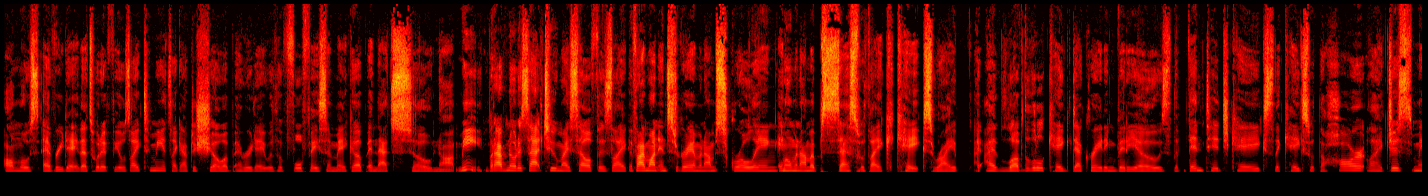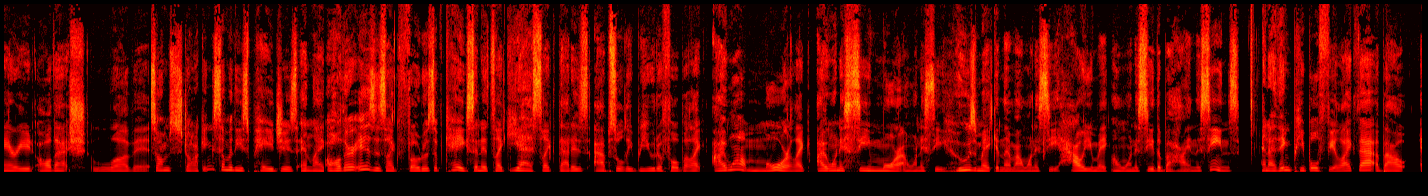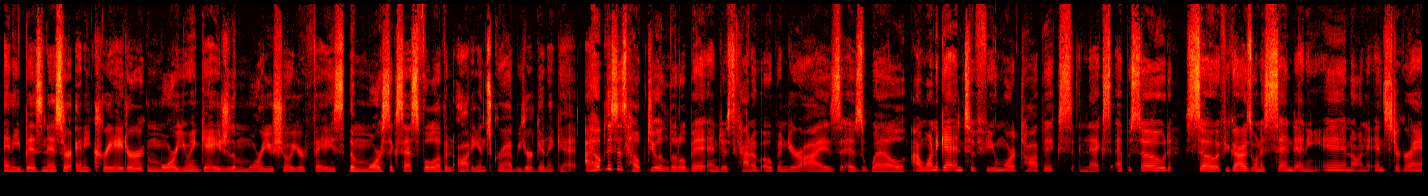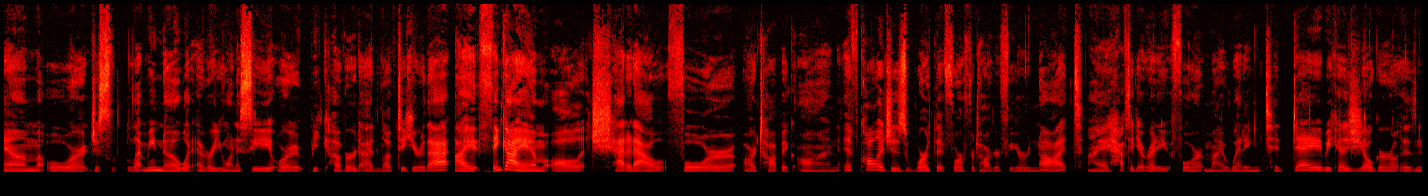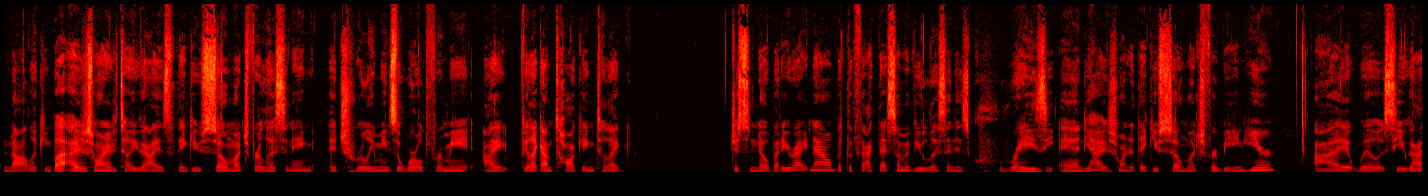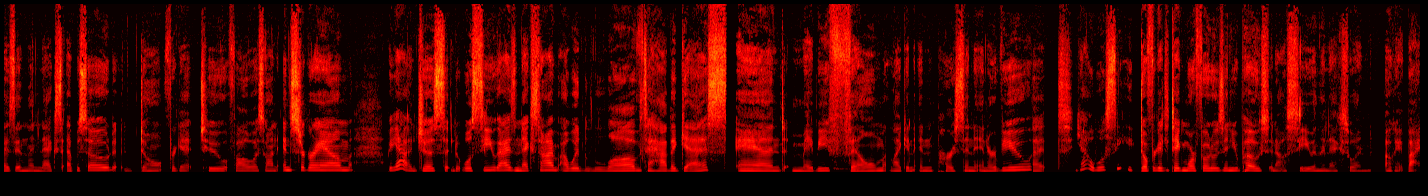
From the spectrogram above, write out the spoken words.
almost every day. That's what it feels like to me. It's like I have to show up every day with a full face of makeup, and that's so not me. But I've noticed that too myself is like if I'm on Instagram and I'm scrolling, moment I'm obsessed with like cakes, right? I, I love the little cake decorating videos, the vintage cakes, the cakes with the heart, like just married, all that. Sh- love it. So I'm stalking some of these pages, and like all there is is like photos of cakes, and it's like, yes, like that is absolutely beautiful, but like I want more. Like I want to see more. I want to see who's making them. I want to see how you make. I want to see the behind the scenes. And I think people feel like that about any business or any creator. The more you engage, the more you show your face, the more successful of an audience grab you're gonna get. I hope this has helped you a little bit and just kind of opened your eyes as well. I want to get into a few more topics next episode. So if you guys want to send any in on Instagram or just let me know whatever you want to see or be covered, I'd love to hear that. I think I am all chatted out for our topic on if college is worth it for photography or not. I have to get ready for my wedding today because yo girl is not looking. But I just wanted to tell you guys thank you so much for listening. It truly means the world for me. I feel like I'm talking to like just nobody right now, but the fact that some of you listen is crazy. And yeah, I just wanted to thank you so much for being here. I will see you guys in the next episode. Don't forget to follow us on Instagram. But yeah, just we'll see you guys next time. I would love to have a guest and maybe film like an in person interview. But yeah, we'll see. Don't forget to take more photos than you post, and I'll see you in the next one. Okay, bye.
